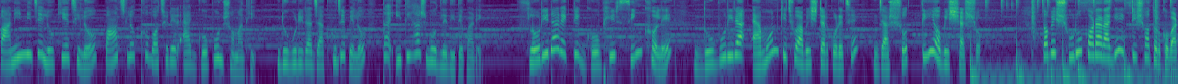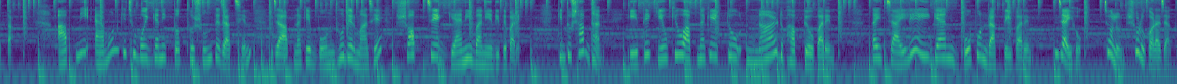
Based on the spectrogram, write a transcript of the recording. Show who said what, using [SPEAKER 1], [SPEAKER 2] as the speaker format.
[SPEAKER 1] পানির নিচে লুকিয়েছিল পাঁচ লক্ষ বছরের এক গোপন সমাধি। ডুবুরিরা যা খুঁজে পেল তা ইতিহাস বদলে দিতে পারে।
[SPEAKER 2] ফ্লোরিডার একটি গভীর সিঙ্কহোলে দুবুরিরা এমন কিছু আবিষ্কার করেছে যা সত্যিই অবিশ্বাস্য। তবে শুরু করার আগে একটি সতর্কবার্তা। আপনি এমন কিছু বৈজ্ঞানিক তথ্য শুনতে যাচ্ছেন যা আপনাকে বন্ধুদের মাঝে সবচেয়ে জ্ঞানী বানিয়ে দিতে পারে। কিন্তু সাবধান, এতে কেউ কেউ আপনাকে একটু নার্ড ভাবতেও পারেন। তাই চাইলে এই জ্ঞান গোপন রাখতেই পারেন। যাই হোক, চলুন শুরু করা যাক।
